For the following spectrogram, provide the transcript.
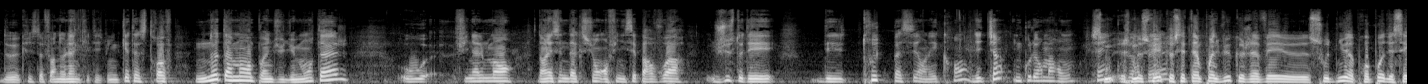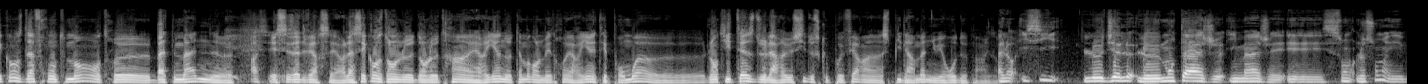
de Christopher Nolan, qui était une catastrophe, notamment au point de vue du montage, où finalement dans les scènes d'action, on finissait par voir juste des des trucs passés dans l'écran. On dit tiens une couleur marron. Tiens, une couleur je me souviens que c'était un point de vue que j'avais euh, soutenu à propos des séquences d'affrontement entre euh, Batman euh, ah, et ses adversaires. La séquence dans le dans le train aérien, notamment dans le métro aérien, était pour moi euh, l'antithèse de la réussite de ce que pouvait faire un Spider-Man numéro 2 par exemple. Alors ici le, le montage image et, et son, le son est,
